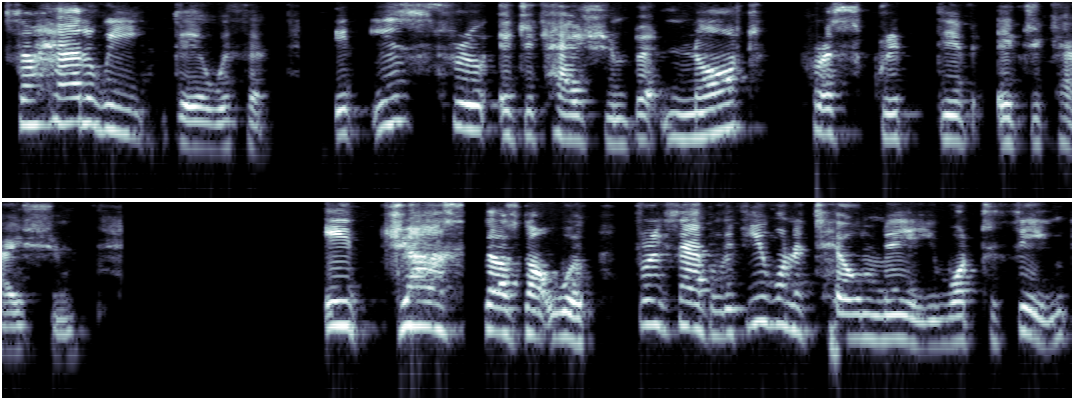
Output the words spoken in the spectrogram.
So how do we deal with it? It is through education, but not prescriptive education. It just does not work. For example, if you want to tell me what to think,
